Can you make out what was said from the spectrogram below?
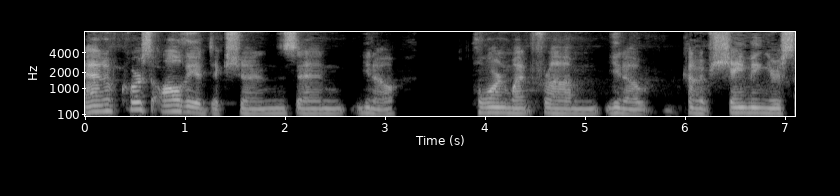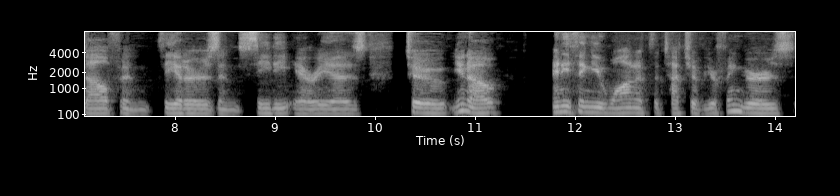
and of course all the addictions and you know porn went from you know kind of shaming yourself in theaters and seedy areas to you know anything you want at the touch of your fingers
